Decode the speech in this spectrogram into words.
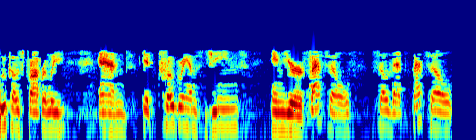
glucose properly, and it programs genes in your fat cells so that fat cells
